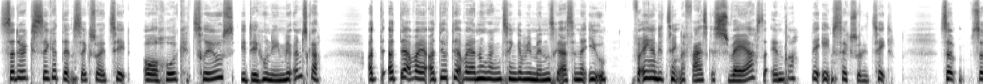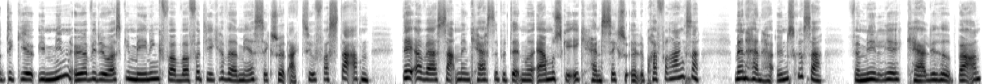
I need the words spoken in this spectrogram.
så er det jo ikke sikkert, at den seksualitet overhovedet kan trives i det, hun egentlig ønsker. Og, og, der, hvor jeg, og det er jo der, hvor jeg nogle gange tænker, at vi mennesker er så naive. For en af de ting, der faktisk er sværest at ændre, det er ens seksualitet. Så, så det giver i mine ører, vil det jo også give mening for, hvorfor de ikke har været mere seksuelt aktive fra starten. Det at være sammen med en kæreste på den måde, er måske ikke hans seksuelle præferencer, men han har ønsket sig familie, kærlighed, børn,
